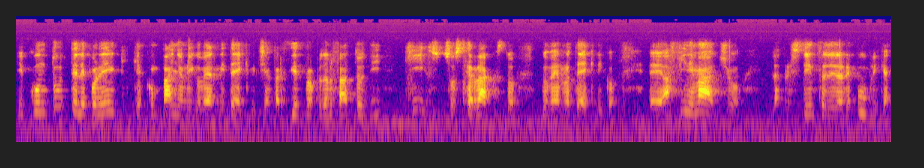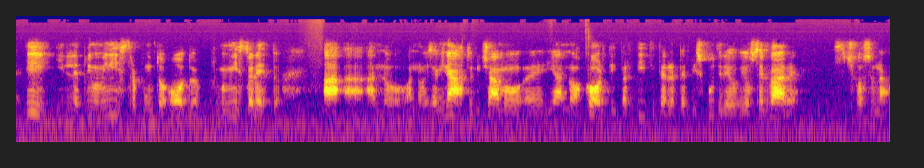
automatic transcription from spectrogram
e con tutte le polemiche che accompagnano i governi tecnici, a partire proprio dal fatto di chi sosterrà questo governo tecnico. Eh, a fine maggio la Presidenza della Repubblica e il primo ministro, appunto Odor, primo ministro eletto, ha, ha, hanno, hanno, esaminato diciamo, eh, e hanno accolto i partiti per, per discutere e osservare se ci fosse una,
